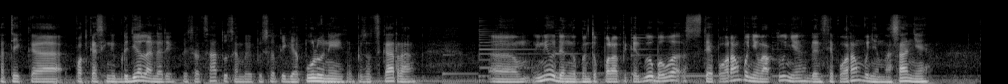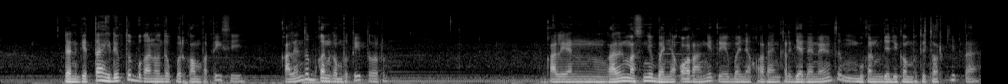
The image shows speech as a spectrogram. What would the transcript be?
ketika podcast ini berjalan dari episode 1 sampai episode 30 nih episode sekarang um, ini udah ngebentuk pola pikir gue bahwa setiap orang punya waktunya dan setiap orang punya masanya. Dan kita hidup tuh bukan untuk berkompetisi. Kalian tuh bukan kompetitor. Kalian kalian maksudnya banyak orang itu ya banyak orang yang kerja dan lain itu bukan menjadi kompetitor kita.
